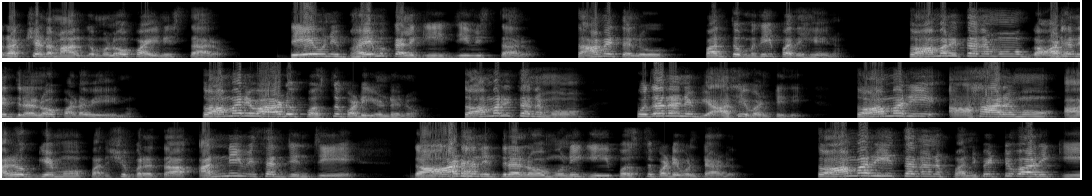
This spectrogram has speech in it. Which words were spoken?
రక్షణ మార్గములో పయనిస్తారు. దేవుని భయము కలిగి జీవిస్తారు. సామెతలు పంతొమ్మిది పదిహేను. సోమరితనము గాఢ నిద్రలో పడవేయును. సోమరివాడు పస్తుపడియుండెను. సోమరితనము కుదరని వ్యాధి వంటిది. సోమరి ఆహారము ఆరోగ్యము పరిశుభ్రత అన్ని విసర్జించి గాఢ నిద్రలో మునిగి పస్తుపడి ఉంటాడు. సోమరీతనను పనిపెట్టు వారికి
